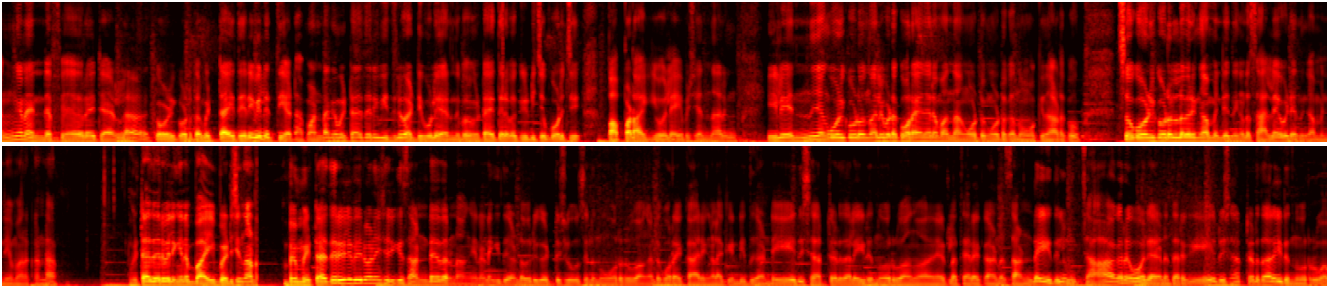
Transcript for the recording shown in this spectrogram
അങ്ങനെ എന്റെ ഫേവറേറ്റ് ആയിട്ടുള്ള കോഴിക്കോടത്തെ മിഠായി തെരുവിലെത്തി കേട്ടോ. പണ്ടൊക്കെ മിഠായി തെരുവ് ഇതിലും അടിപൊളിയായിരുന്നു. ഇപ്പോൾ മിഠായി തെരുവൊക്കെ ഇടിച്ച് പൊളിച്ച് പപ്പടാക്കി പോലെ പക്ഷേ എന്നാലും ഇതിൽ എന്ന് ഞാൻ കോഴിക്കോട് വന്നാലും ഇവിടെ കുറേ നേരം വന്ന് അങ്ങോട്ടും ഇങ്ങോട്ടൊക്കെ നോക്കി നടക്കും. സോ കോഴിക്കോടുള്ളവരും കമന്റ് നിങ്ങളുടെ സ്ഥലം എവിടെയെന്ന് കമന്റ് ചെയ്യാൻ മറക്കണ്ട. മിഠായി തെരുവിൽ ഇങ്ങനെ ബൈ പഠിച്ച് നടക്കും. അപ്പം മിഠായി തെരുവിൽ വരുവാണെങ്കിൽ ശരിക്കും സൺഡേ വരണം. അങ്ങനെയാണെങ്കിൽ ഇത് കണ്ട ഒരു കെട്ട് ഷൂസിന് നൂറ് രൂപ അങ്ങനത്തെ കുറേ കാര്യങ്ങളൊക്കെ ഉണ്ട്. ഇത് കണ്ട് ഏത് ഷർട്ട് എടുത്താലും ഇരുന്നൂറ് രൂപ എന്ന് പറഞ്ഞിട്ടുള്ള തിരക്കാണ്. സൺഡേ ഇതിലും ചാകര പോലെയാണ് തിരക്ക്. ഏത് ഷർട്ട് എടുത്താലും ഇരുന്നൂറ് രൂപ.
